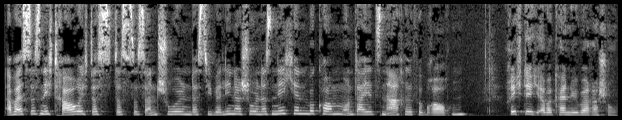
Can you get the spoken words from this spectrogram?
Aber ist es nicht traurig, dass, dass das an Schulen, dass die Berliner Schulen das nicht hinbekommen und da jetzt Nachhilfe brauchen? Richtig, aber keine Überraschung.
